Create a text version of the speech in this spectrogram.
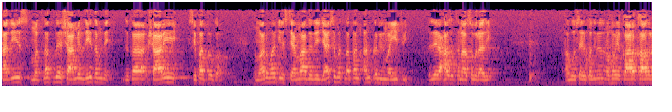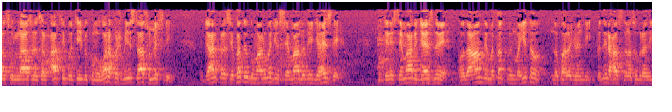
حدیث مطلق دے شامل دی تم دے کا شاری صفت کو معلوم ہے کہ استعمال دے جیسے مطلق ان کر میت بھی حاضر تناسب راضی ابو سید خدر ہو قال قال رسول اللہ صلی اللہ علیہ وسلم آپ کی بچی بکم غور خوشبیستا سمجھ دی. جار کر صفت کو معلوم ہے استعمال دے جائز دے۔ جن استعمال جائز دے اور عام دے متق میت نفارج ہندی پدیر حاصل سبرا دی۔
